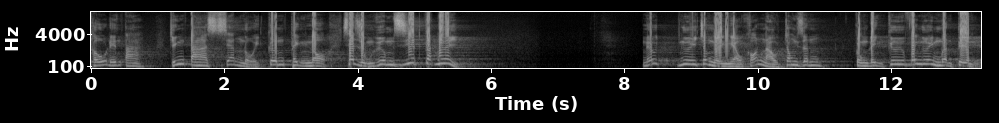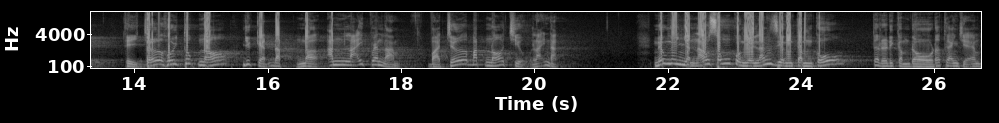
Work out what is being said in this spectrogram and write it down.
thấu đến ta. Chính ta sẽ nổi cơn thịnh nộ, Sẽ dùng gươm giết các ngươi. Nếu ngươi cho người nghèo khó nào trong dân Cùng định cư với ngươi mượn tiền, Thì chớ hối thúc nó Như kẻ đặt nợ ăn lãi quen làm Và chớ bắt nó chịu lãi nặng. Nếu ngươi nhận áo sống của người láng giềng cầm cố, Tức là đi cầm đồ đó, thưa anh chị em,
